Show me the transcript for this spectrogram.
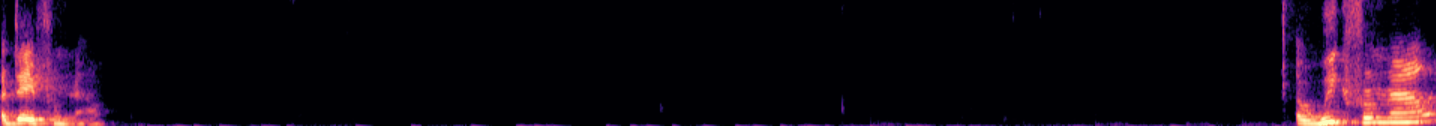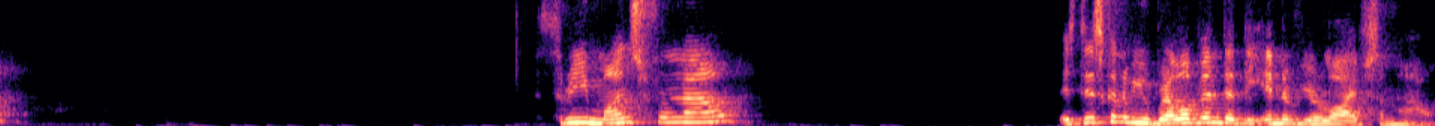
a day from now? A week from now? Three months from now? Is this going to be relevant at the end of your life somehow?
